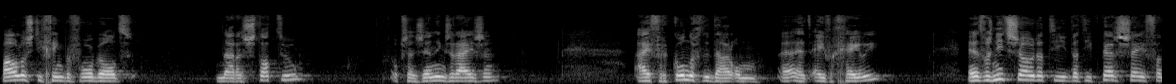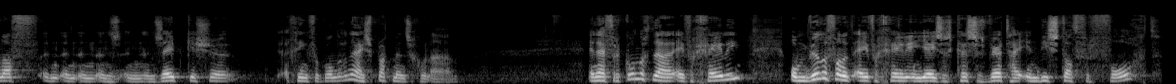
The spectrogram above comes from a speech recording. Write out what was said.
Paulus die ging bijvoorbeeld naar een stad toe op zijn zendingsreizen. Hij verkondigde daarom het evangelie. En het was niet zo dat hij, dat hij per se vanaf een, een, een, een, zeepkistje ging verkondigen. Nee, hij sprak mensen gewoon aan. En hij verkondigde daar het evangelie. Omwille van het evangelie in Jezus Christus werd hij in die stad vervolgd.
